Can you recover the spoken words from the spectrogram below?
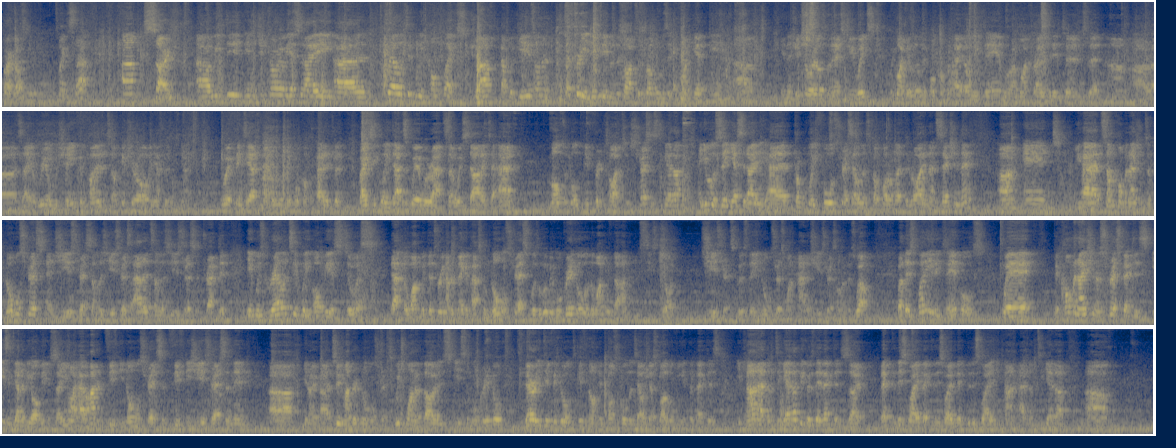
Alright guys, let's make a start. Um, so, uh, we did in the tutorial yesterday uh, relatively complex shaft, a couple of gears on it. That's pretty indicative of the types of problems that you might get in, um, in the tutorials for the next few weeks. We might get a little bit more complicated on the exam or I might phrase it in terms that um, are, uh, say, a real machine component, so a picture of, and you have to you know, work things out to make it a little bit more complicated, but basically that's where we're at. So we're starting to add multiple different types of stresses together. And you will have seen yesterday that you had probably four stress elements, top, bottom, left and right in that section there. Um, and you had some combinations of normal stress and shear stress. Some of the shear stress added, some of the shear stress subtracted. It was relatively obvious to us that the one with the 300 megapascal normal stress was a little bit more critical than the one with the 160 odd shear stress because the normal stress one had a shear stress on it as well. But there's plenty of examples where the combination of stress vectors isn't going to be obvious. So you might have 150 normal stress and 50 shear stress and then uh, you know, uh, 200 normal stress. Which one of those is the more critical? It's very difficult, if not impossible, to tell just by looking at the vectors. You can't add them together because they're vectors. So vector this way, vector this way, vector this way, you can't add them together. Um,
